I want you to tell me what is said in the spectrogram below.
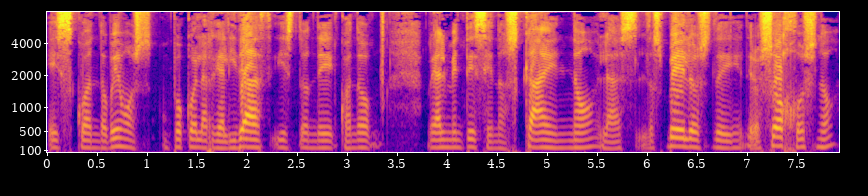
es cuando vemos un poco la realidad y es donde cuando realmente se nos caen no Las, los velos de, los ojos no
